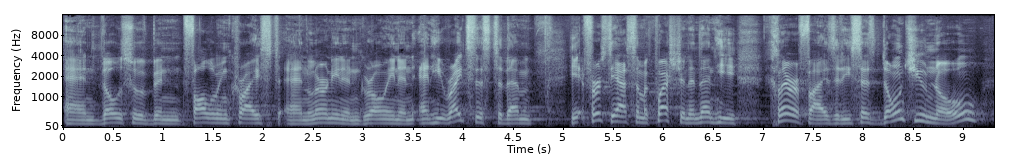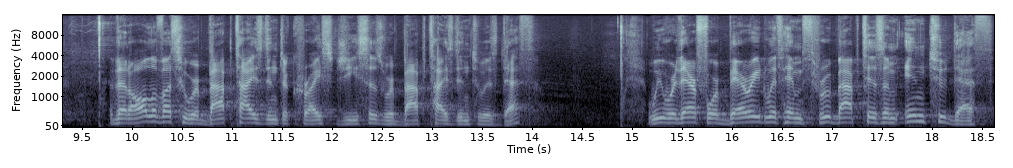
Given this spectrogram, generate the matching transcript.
and those who have been following Christ and learning and growing. And, and he writes this to them. He, first, he asks them a question, and then he clarifies it. He says, Don't you know that all of us who were baptized into Christ Jesus were baptized into his death? We were therefore buried with him through baptism into death,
